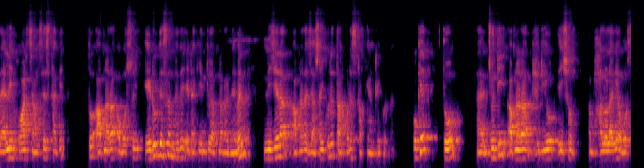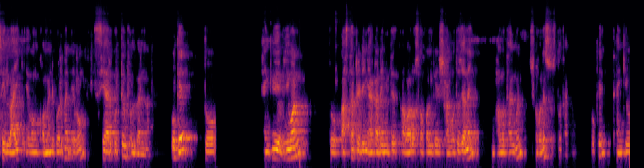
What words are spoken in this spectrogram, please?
র্যালি হওয়ার চান্সেস থাকে। তো আপনারা অবশ্যই এডুকেশন ভেবে এটা কিন্তু আপনারা নেবেন। নিজেরা আপনারা যাচাই করে তারপরে স্টকে এন্ট্রি করবেন। ওকে তো যদি আপনারা ভিডিও এইসব ভালো লাগে, অবশ্যই লাইক এবং কমেন্ট করবেন এবং শেয়ার করতে ভুলবেন না। ওকে তো থ্যাংক ইউ এভরিওয়ান তো আস্থা ট্রেডিং একাডেমিতে আবারও সকলকে স্বাগত জানাই। ভালো থাকবেন, সকলে সুস্থ থাকবেন। ওকে থ্যাংক ইউ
